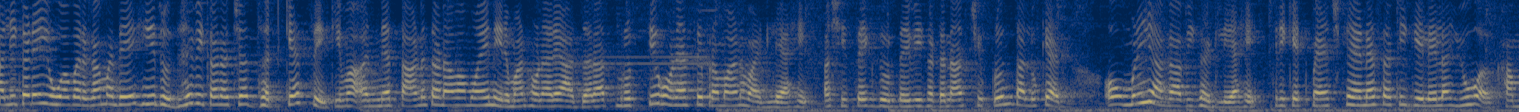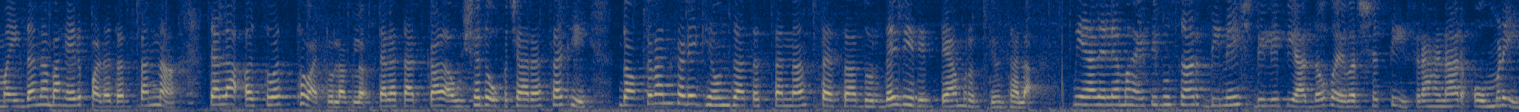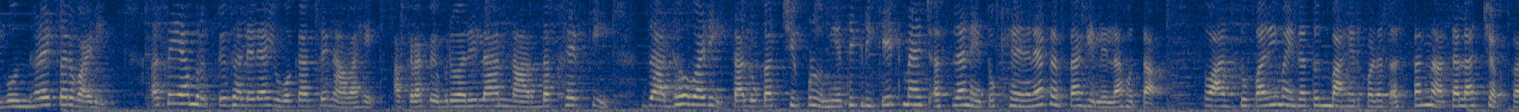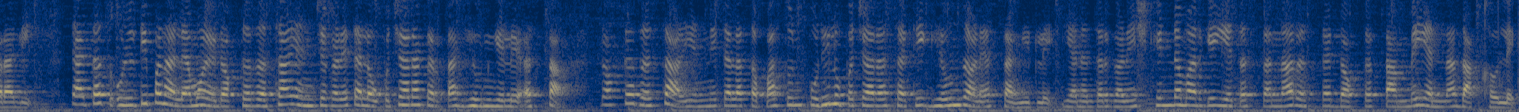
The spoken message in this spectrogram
अलीकडे युवा वर्गामध्ये ही हृदयविकाराच्या झटक्याचे किंवा अन्य ताणतणावामुळे निर्माण होणाऱ्या आजारात मृत्यू होण्याचे प्रमाण वाढले आहे. अशीच एक दुर्दैवी घटना चिपळूण तालुक्यात ओमळी या गावी घडली आहे. क्रिकेट मॅच खेळण्यासाठी गेलेला युवक हा मैदानाबाहेर पडत असताना त्याला अस्वस्थ वाटू लागलं. त्याला तात्काळ औषध उपचारासाठी डॉक्टरांकडे घेऊन जात असतानाच त्याचा दुर्दैवीरित्या मृत्यू झाला. मिळालेल्या माहितीनुसार दिनेश दिलीप यादव वयवर्ष तीस राहणार ओमळी गोंधळेकरवाडी असे या मृत्यू झालेल्या युवकाचे नाव आहे. अकरा फेब्रुवारीला नारदखेरकी जाधववाडी तालुका चिपळूण येथे क्रिकेट मॅच असल्याने तो खेळण्याकरता गेलेला होता. तो आज दुपारी मैदातून बाहेर पडत असताना त्याला चक्कर आली. त्यातच उलटी पण आल्यामुळे डॉक्टर रसाळ यांच्याकडे त्याला उपचाराकरता घेऊन गेले असता डॉक्टर रसाळ यांनी त्याला तपासून पुढील उपचारासाठी घेऊन जाण्यास सांगितले. यानंतर गणेश खिंड मार्गे येत असताना रस्त्यात डॉक्टर तांबे यांना दाखवले.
